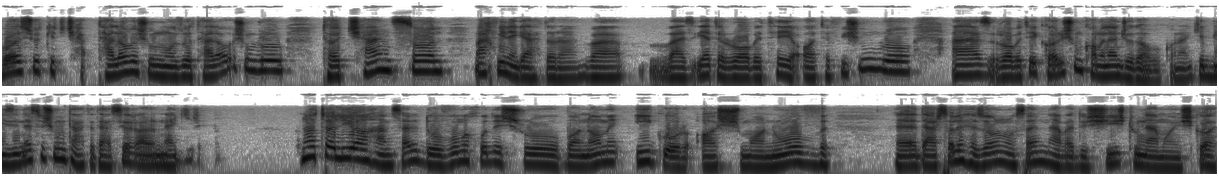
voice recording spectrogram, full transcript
باعث شد که طلاقشون موضوع طلاقشون رو تا چند سال مخفی نگه دارن و وضعیت رابطه عاطفیشون رو از رابطه کاریشون کاملا جدا بکنن که بیزینسشون تحت تاثیر قرار نگیره. ناتالیا همسر دوم خودش رو با نام ایگور آشمانوو در سال 1996 تو نمایشگاه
